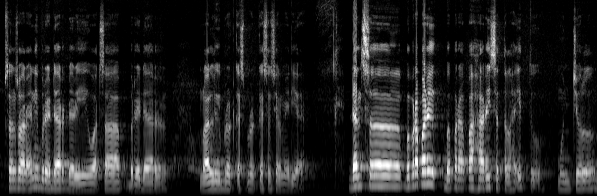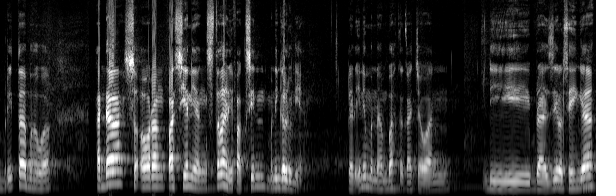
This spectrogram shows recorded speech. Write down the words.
pesan suara ini beredar dari WhatsApp, beredar melalui broadcast-broadcast sosial media. Dan beberapa hari, beberapa hari setelah itu muncul berita bahwa ada seorang pasien yang setelah divaksin meninggal dunia. Dan ini menambah kekacauan di Brazil sehingga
